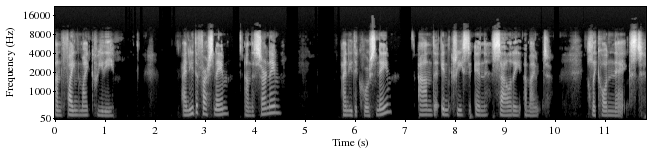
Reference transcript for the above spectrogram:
and find my query. I need the first name and the surname. I need the course name and the increase in salary amount. Click on Next.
